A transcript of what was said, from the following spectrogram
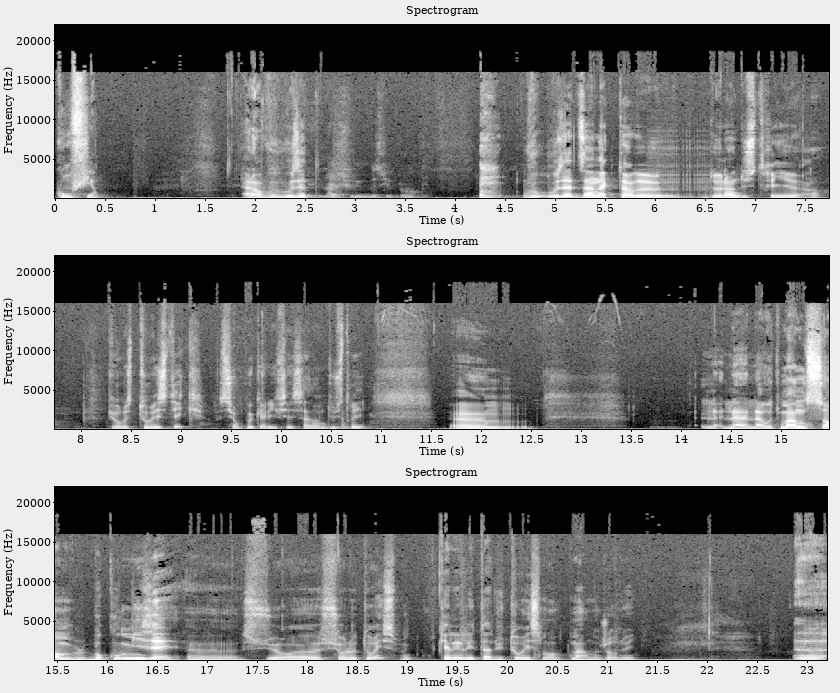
confiant. Alors vous, vous êtes Là, je me suis planté. Vous, vous êtes un acteur de, de l'industrie euh, touristique, si on peut qualifier ça d'industrie. Euh, la, la- la Haute-Marne semble beaucoup miser euh, sur, euh, sur le tourisme. Quel est l'état du tourisme en Haute-Marne aujourd'hui? Euh,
